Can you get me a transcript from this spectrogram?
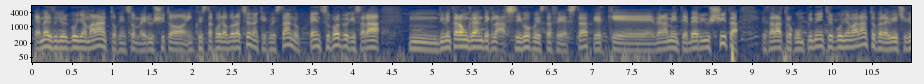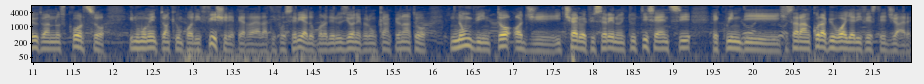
e a merito di Orgoglio Amaranto che insomma è riuscito in questa collaborazione anche quest'anno, penso proprio che sarà, mh, diventerà un grande classico questa festa perché veramente è ben riuscita. E tra l'altro complimenti Orgoglio Amaranto per averci creduto l'anno scorso in un momento anche un po' difficile per la tifoseria dopo la delusione per un campionato non vinto, oggi il cielo è più sereno in tutti i sensi e quindi ci sarà ancora più voglia di festeggiare.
